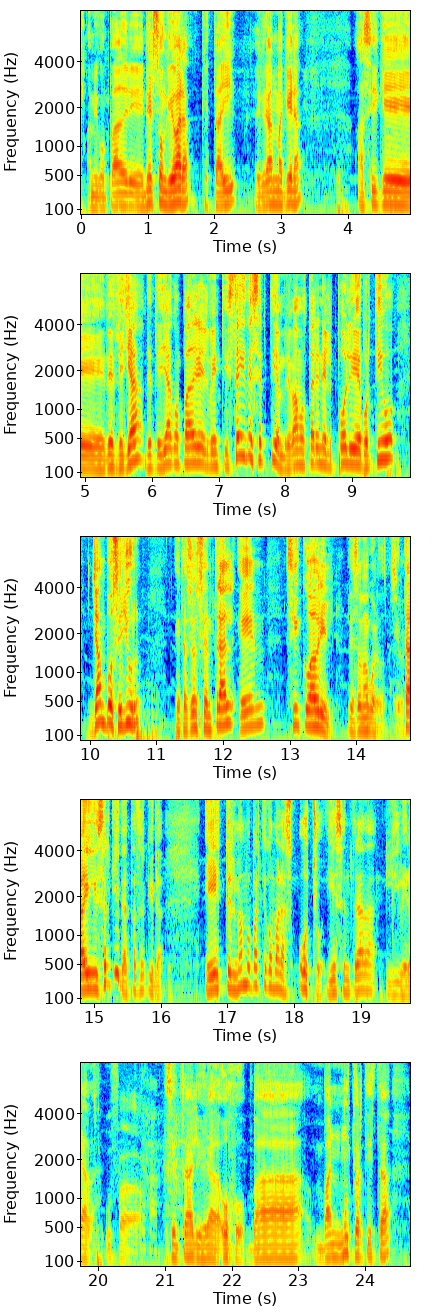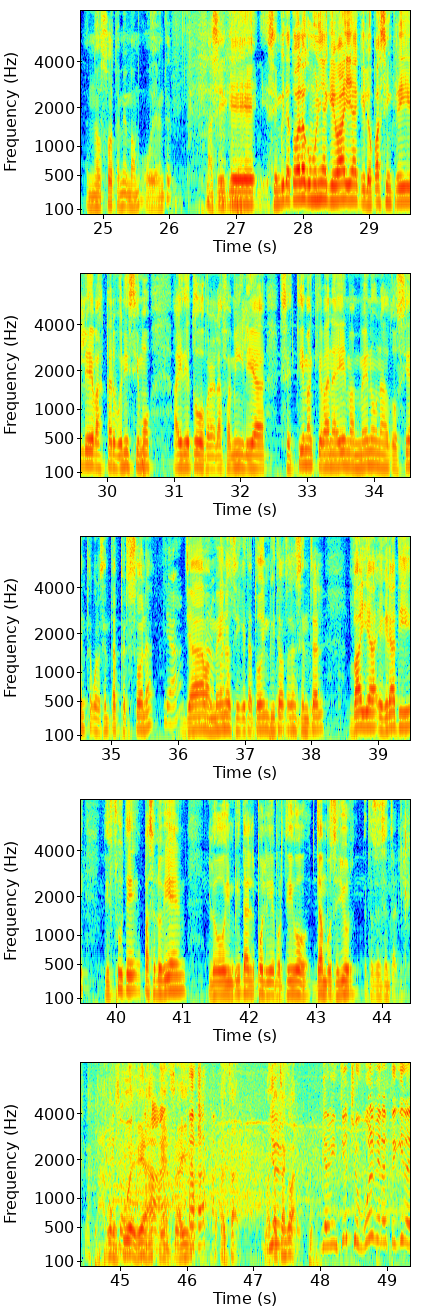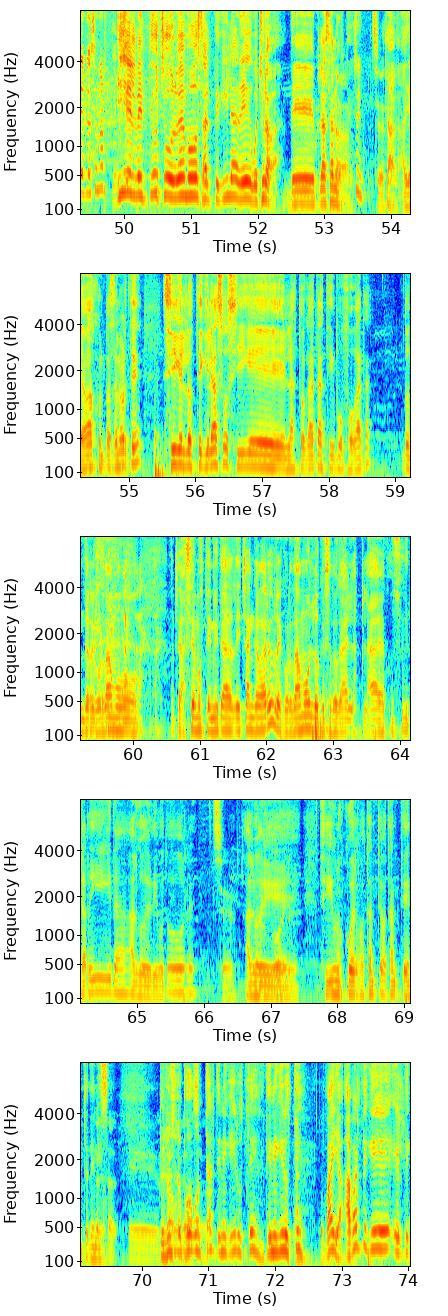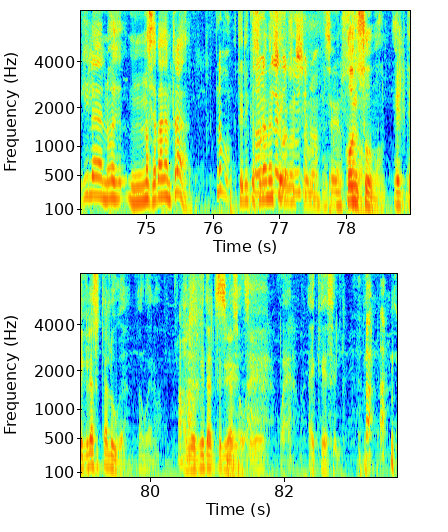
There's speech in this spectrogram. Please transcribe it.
a mi compadre Nelson Guevara, que está ahí, el gran Maquena. Así que desde ya, desde ya, compadre, el 26 de septiembre vamos a estar en el Polideportivo Jambo Seyur, estación central, en 5 de abril, de eso me acuerdo. Está ahí cerquita, está cerquita. Esto, el mambo parte como a las 8 y es entrada liberada. Ufa. Es entrada liberada. Ojo, va, van muchos artistas. Nosotros también vamos, obviamente. Así que se invita a toda la comunidad que vaya, que lo pase increíble, va a estar buenísimo. Hay de todo para la familia. Se estiman que van a ir más o menos unas 200, 400 personas. Ya. Ya más o menos, así que está todo invitado a Estación Central. Vaya, es gratis, disfrute, páselo bien. Lo invita el Polideportivo Jambo Seyur, Estación Central. Ah, como estuve, bien, ah, bien. Ahí, ahí está. Va a Y el, y el 28 vuelven al Tequila de Plaza Norte. Y el 28 volvemos al tequila de Huachuraba, de Plaza Norte. Sí. Sí. Claro, allá abajo en Plaza Norte. Siguen los tequilazos, siguen las tocatas tipo fogata, donde recordamos, hacemos temitas de Changa Barrio y recordamos lo que se tocaba en las playas con su guitarrita, algo de Diego Torres, Sí. algo de. covers. Sí, unos covers bastante, bastante entretenidos. Eh, Pero no se lo puedo contar, tiene que ir usted, tiene que ir usted. Vaya, aparte que el tequila no, es, no se paga entrada. No, po. Tienen que la solamente-. Consumo. El tequilazo está luga, está bueno. A Ajá. lo quita el tequilazo, Sí, bueno, sí. bueno, hay que decirlo.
